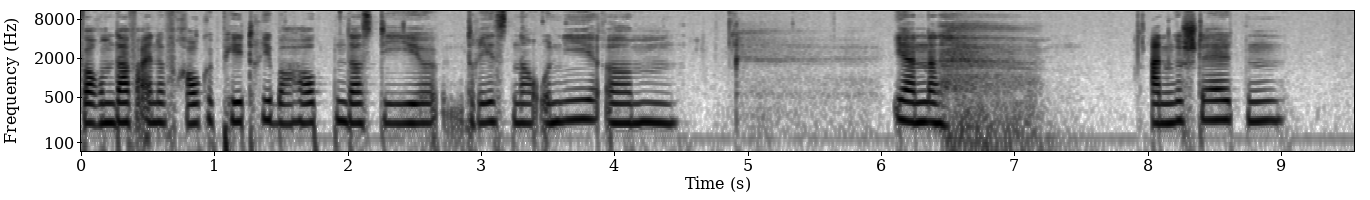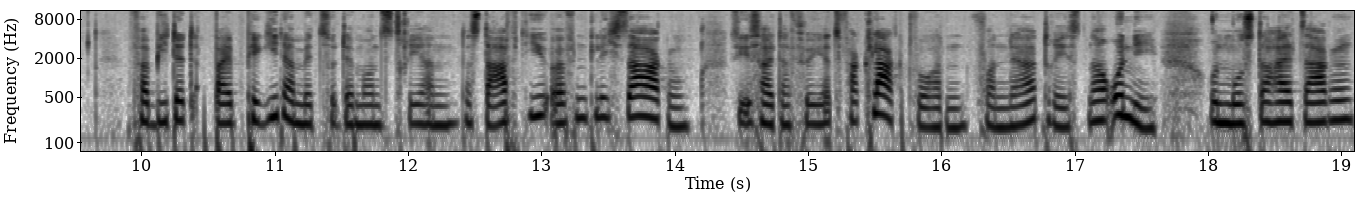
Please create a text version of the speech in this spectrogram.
Warum darf eine Frauke Petri behaupten, dass die Dresdner Uni ähm, ihren Angestellten verbietet, bei Pegida mit zu demonstrieren. Das darf die öffentlich sagen. Sie ist halt dafür jetzt verklagt worden von der Dresdner Uni und musste halt sagen,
